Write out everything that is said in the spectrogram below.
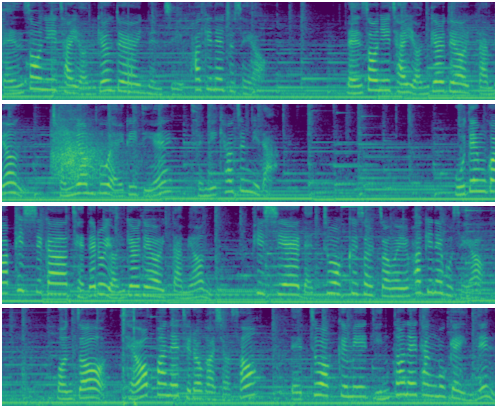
랜선이 잘 연결되어 있는지 확인해 주세요. 랜선이 잘 연결되어 있다면 전면부 LED에 등이 켜집니다. 모뎀과 PC가 제대로 연결되어 있다면 PC의 네트워크 설정을 확인해 보세요. 먼저 제어판에 들어가셔서 네트워크 및 인터넷 항목에 있는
